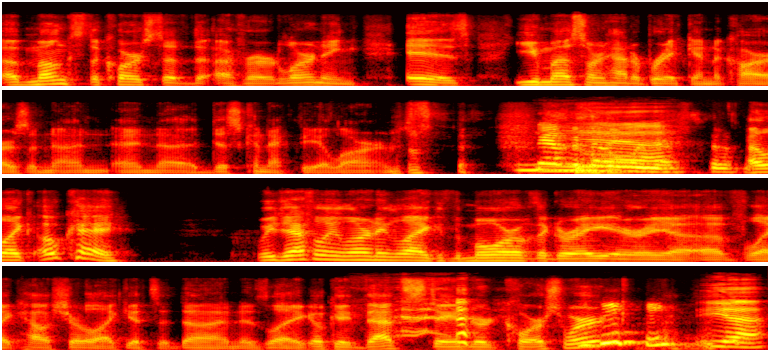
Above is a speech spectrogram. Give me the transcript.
amongst the course of, the, of her learning is you must learn how to break into cars and and, and uh, disconnect the alarms. Never know Yeah. when that's gonna I like okay. We definitely learning like the more of the gray area of like how Sherlock gets it done is like okay that's standard coursework. Yeah.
